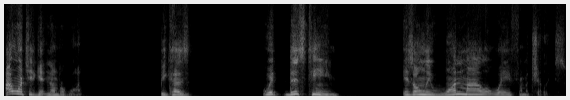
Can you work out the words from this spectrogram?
I want you to get number one because with this team is only one mile away from a Chili's.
